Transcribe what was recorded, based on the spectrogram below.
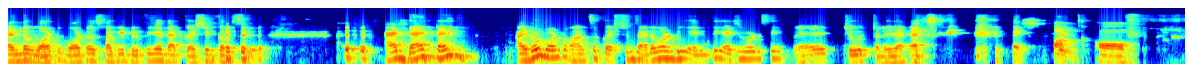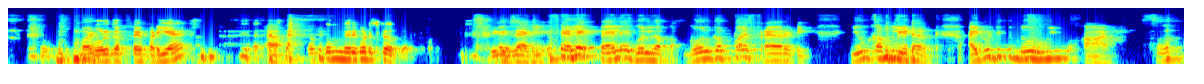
and the water water's fucking dripping, and that question comes to you. At that time, I don't want to answer questions. I don't want to do anything. I just want to say, "Where jo chale jaye yaar se." like fuck off. but गोलगप्पे बढ़िया है uh, और तुम मेरे को डिस्टर्ब कर रहे हो ठीक है? exactly पहले पहले गोलगप्पा गोलगप्पा is priority you come later. I don't even know who you are.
